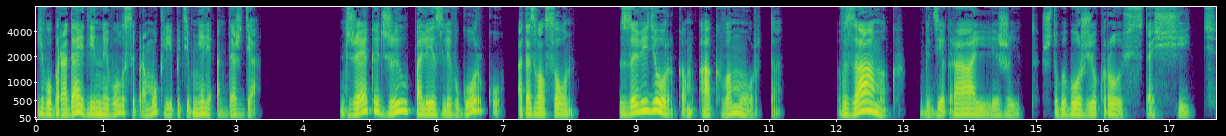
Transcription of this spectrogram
Его борода и длинные волосы промокли и потемнели от дождя. «Джек и Джилл полезли в горку», — отозвался он, — «за ведерком акваморта. В замок, где Грааль лежит, чтобы божью кровь стащить.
